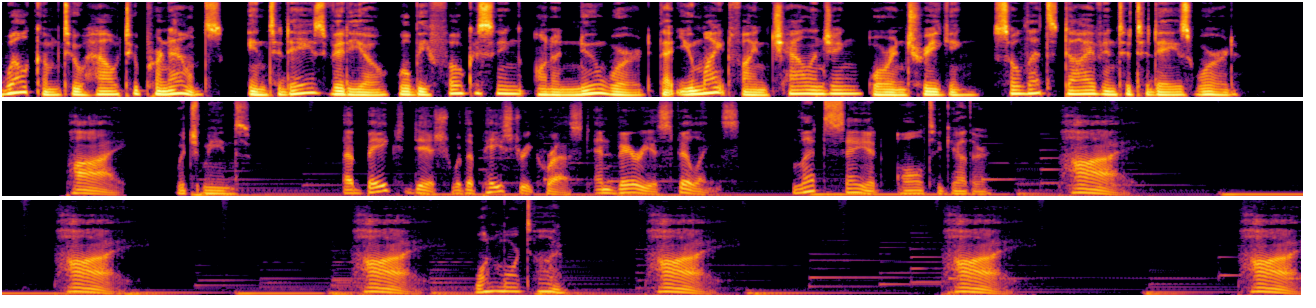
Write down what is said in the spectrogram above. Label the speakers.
Speaker 1: Welcome to How to Pronounce. In today's video, we'll be focusing on a new word that you might find challenging or intriguing. So let's dive into today's word,
Speaker 2: Pie.
Speaker 1: which means
Speaker 2: A baked dish with a pastry crust and various fillings.
Speaker 1: let's say it all together.
Speaker 2: Pie. Pie. Pie.
Speaker 1: One more time.
Speaker 2: Pie. Pie. Pie.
